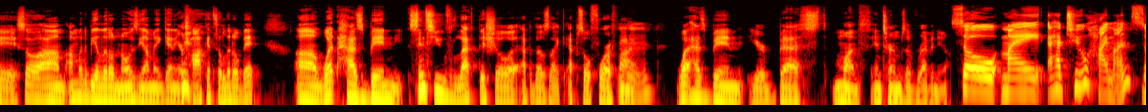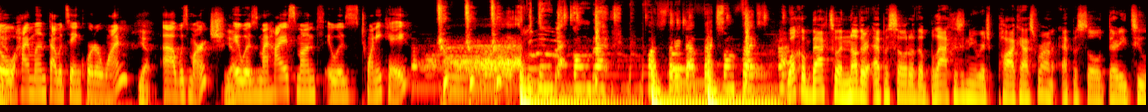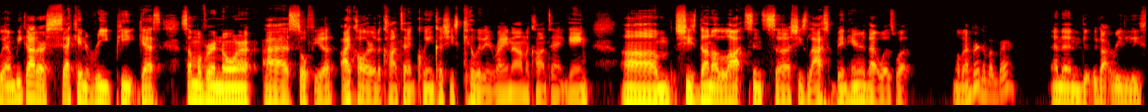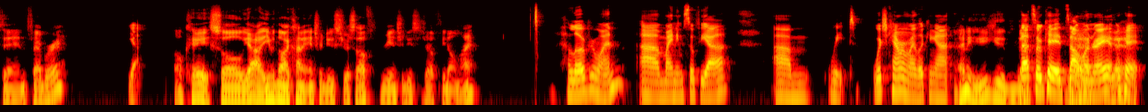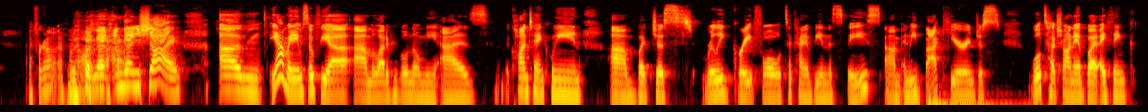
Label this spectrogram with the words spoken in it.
Okay, so um, I'm gonna be a little nosy. I'm gonna get in your pockets a little bit. Uh, what has been since you've left this show? Uh, that was like episode four or 5 Mhm. What has been your best month in terms of revenue? So my I had two high months. So Yeah. high month I would say in quarter one Yeah. uh, was March. Yeah. It was my highest month. It was 20k. Everything black on black. If I studied that facts on facts. Welcome back to another episode of the Black is the New Rich podcast. We're on episode 32, and we got our second repeat guest. Some of her know her as Sofia. I call her the content queen because she's killing it right now in the content game. Um, she's done a lot since uh, she's last been here. That was what November, November. and then it got released in February. Yeah. Okay, so yeah, even though I kind of introduced yourself, reintroduce yourself if you don't mind. Hello everyone. Uh, my name's Sofia. Um, wait, which camera am I looking at? Any you could, That's okay. It's that Yeah, one, right? yeah. Okay. I forgot. I. I'm, getting, I'm getting shy. Um, yeah, my name's Sofia. Um, a lot of people know me as the content queen, um, but just really grateful to kind of be in this space um, and be back here and just we'll touch on it. But I think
